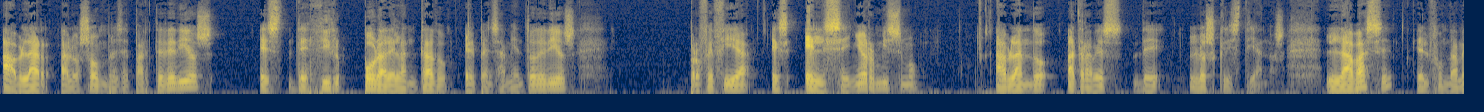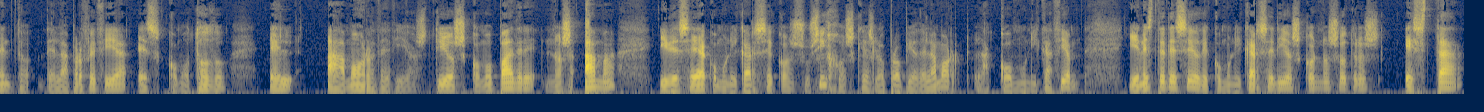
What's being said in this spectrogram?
hablar a los hombres de parte de Dios, es decir por adelantado el pensamiento de Dios. Profecía es el Señor mismo hablando a través de los cristianos. La base, el fundamento de la profecía es, como todo, el amor de Dios. Dios como Padre nos ama y desea comunicarse con sus hijos, que es lo propio del amor, la comunicación. Y en este deseo de comunicarse Dios con nosotros está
